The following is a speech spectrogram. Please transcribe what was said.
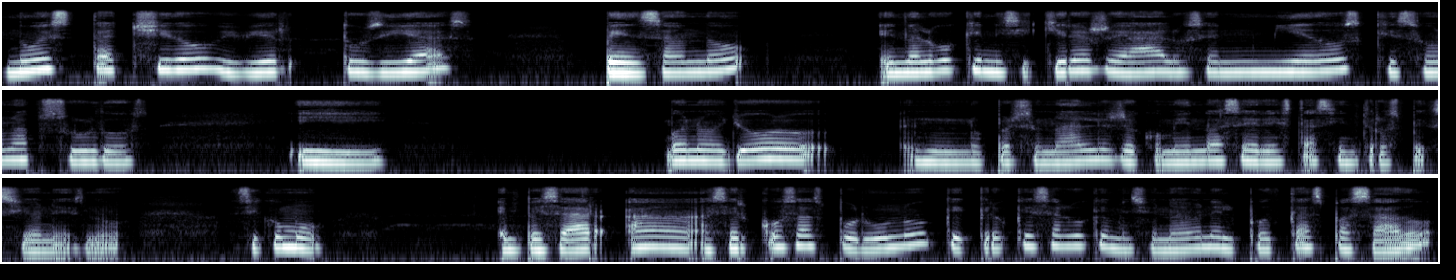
no está chido vivir tus días pensando en algo que ni siquiera es real, o sea, en miedos que son absurdos. Y bueno, yo en lo personal les recomiendo hacer estas introspecciones, ¿no? Así como empezar a hacer cosas por uno, que creo que es algo que mencionaba en el podcast pasado,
